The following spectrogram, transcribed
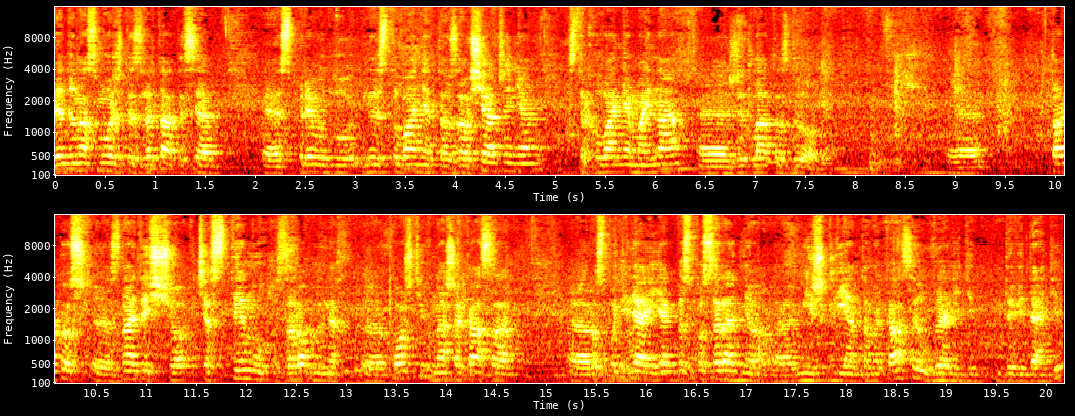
ви до нас можете звертатися е, з приводу інвестування та заощадження, страхування майна, житла та здоров'я. Також знайте, що частину зароблених коштів наша каса розподіляє як безпосередньо між клієнтами каси у вигляді дивідендів,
